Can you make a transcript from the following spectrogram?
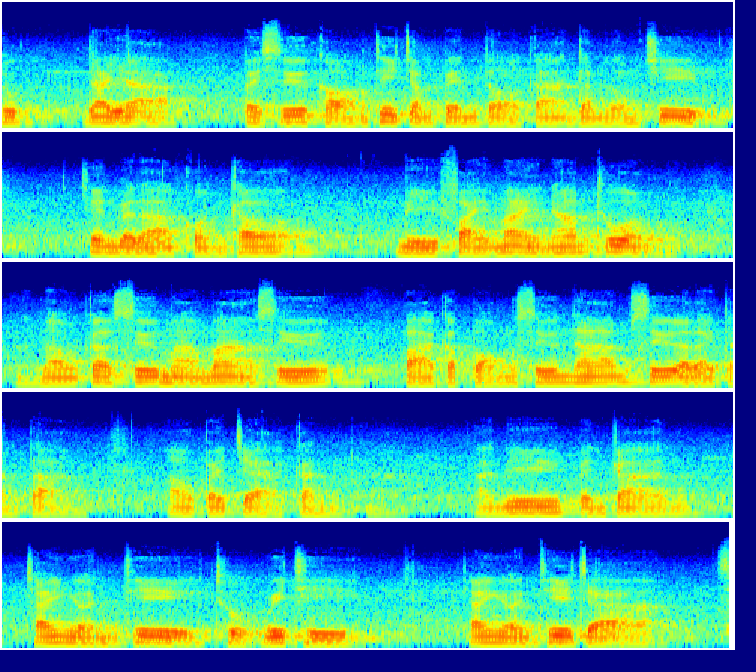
ทุกข์ได้ยาก ไปซื้อของที่จำเป็นต่อการดำรงชีพ เช่นเวลาคนเขามีไฟไหม้น้ำท่วม เราก็ซื้อมาม่าซื้อปลากระป๋องซื้อน้ำซื้ออะไรต่างๆ เอาไปแจกกัน อันนี้เป็นการใช้เงินที่ถูกวิธี ใช้เงินที่จะส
